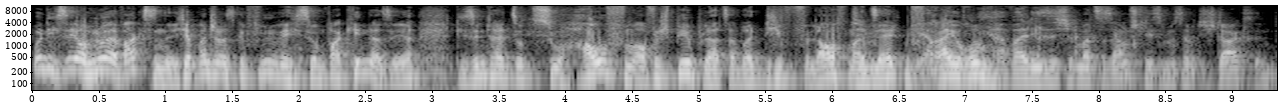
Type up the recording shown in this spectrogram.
Und ich sehe auch nur Erwachsene. Ich habe manchmal das Gefühl, wenn ich so ein paar Kinder sehe, die sind halt so zu Haufen auf dem Spielplatz, aber die laufen halt selten frei rum. Ja, weil die sich immer zusammenschließen müssen, damit die stark sind.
